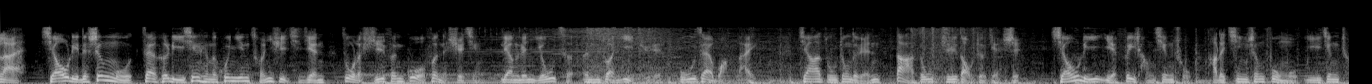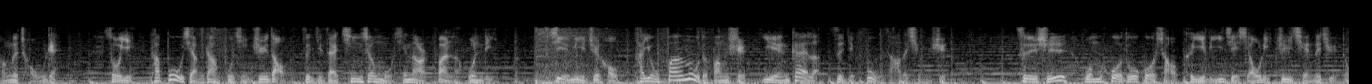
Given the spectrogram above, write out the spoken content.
来小李的生母在和李先生的婚姻存续期间做了十分过分的事情，两人由此恩断义绝，不再往来。家族中的人大都知道这件事，小李也非常清楚，他的亲生父母已经成了仇人，所以他不想让父亲知道自己在亲生母亲那儿办了婚礼。泄密之后，他用发怒的方式掩盖了自己复杂的情绪。此时，我们或多或少可以理解小李之前的举动。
